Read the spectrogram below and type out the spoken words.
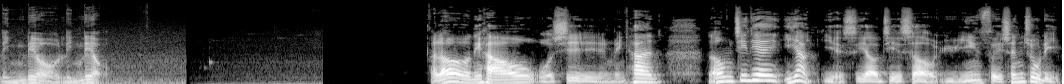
零六零六，Hello，你好，我是明翰。然后我们今天一样也是要介绍语音随身助理。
